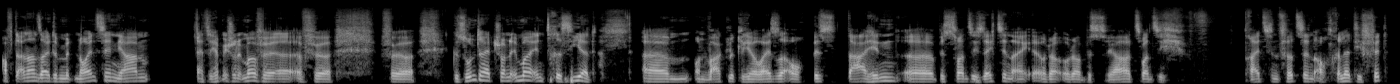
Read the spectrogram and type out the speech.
auf der anderen Seite mit 19 Jahren also ich habe mich schon immer für, für, für Gesundheit schon immer interessiert ähm, und war glücklicherweise auch bis dahin, äh, bis 2016 oder, oder bis ja 2013, 14 auch relativ fit.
